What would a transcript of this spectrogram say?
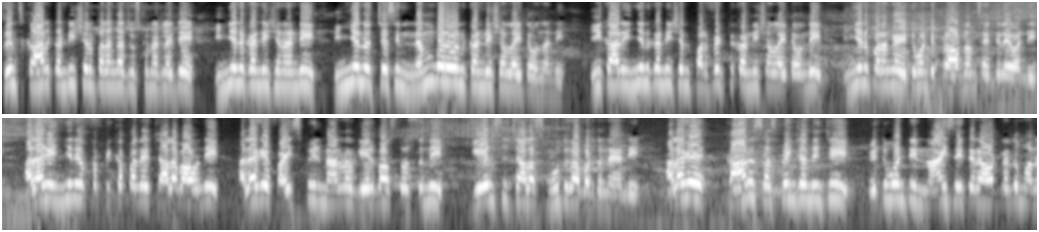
ఫ్రెండ్స్ కార్ కండిషన్ పరంగా చూసుకున్నట్లయితే ఇంజన్ కండిషన్ అండి. ఇంజన్ వచ్చేసి నెంబర్ వన్ కండిషన్లో అయితే ఉందండి. ఈ కార్ ఇంజన్ కండిషన్ పర్ఫెక్ట్ కండిషన్లో అయితే ఉంది. ఇంజన్ పరంగా ఎటువంటి ప్రాబ్లమ్స్ అయితే లేవండి. అలాగే ఇంజన్ యొక్క పికప్ అనేది చాలా బాగుంది. అలాగే ఫైవ్ స్పీడ్ మాన్యువల్ గేర్ బాక్స్తో వస్తుంది. గేర్స్ చాలా స్మూత్గా పడుతున్నాయండి. అలాగే కారు సస్పెన్షన్ నుంచి ఎటువంటి నాయిస్ అయితే రావట్లేదు. మన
